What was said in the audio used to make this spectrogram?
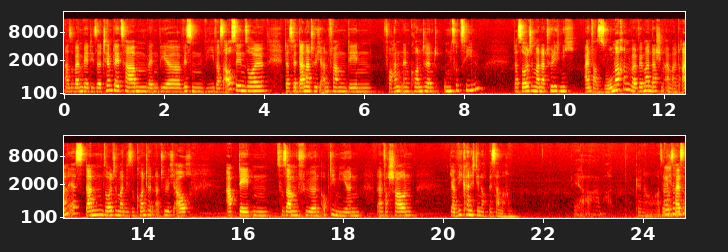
Also wenn wir diese Templates haben, wenn wir wissen, wie was aussehen soll, dass wir dann natürlich anfangen, den vorhandenen Content umzuziehen. Das sollte man natürlich nicht einfach so machen, weil wenn man da schon einmal dran ist, dann sollte man diesen Content natürlich auch updaten, zusammenführen, optimieren und einfach schauen, ja, wie kann ich den noch besser machen? Genau, also das heißt,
